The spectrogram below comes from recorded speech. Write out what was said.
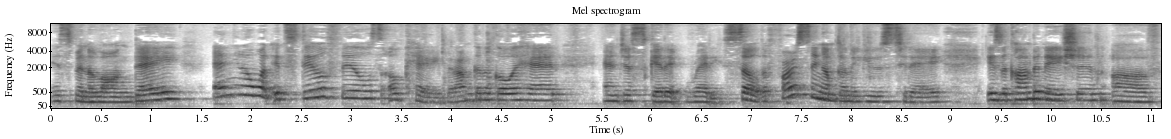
It's been a long day. And you know what? It still feels okay. But I'm going to go ahead and just get it ready. So the first thing I'm going to use today is a combination of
